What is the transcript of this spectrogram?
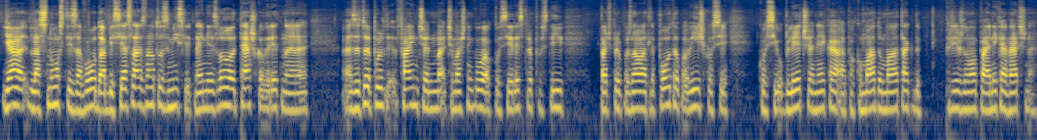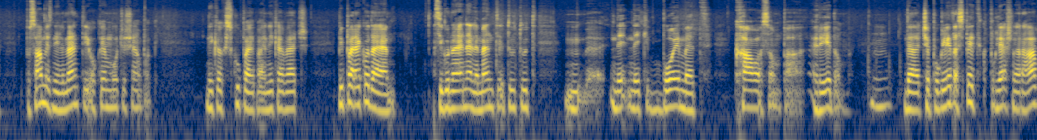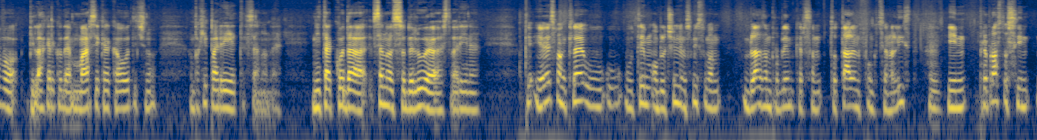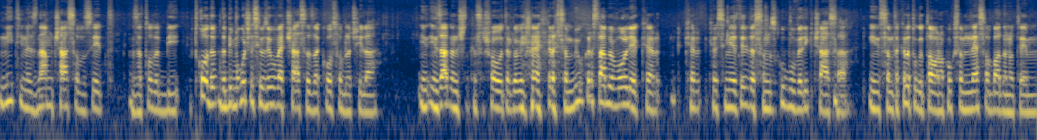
ja, lasnosti za vodo, da bi si jaz znal to zmisliti. Ne? In je zelo težko, verjetno. Ne? Zato je fajn, če, če imaš nekoga, ko si res prepusti, pač prepoznavati lepoto, pa vidiš, ko si, ko si obleče nekaj, ali pa ko ima doma tako, da priješ domov, pa je nekaj več. Ne? Posamezni elementi, ok, moče še, ampak nekako skupaj pa je nekaj več. Bi pa rekel, da je sigurno en element tudi, tudi ne, nek boj med kaosom in redom. Mm. Da, če pogledaš spet, ko pogledaš naravo, bi lahko rekel, da je marsikaj kaotično, ampak je pa red, vseeno ne. Ni tako, da vseeno sodelujejo stvari. Ne. Ja, jaz imam kle v, v, v tem oblačilnem smislu, blazen problem, ker sem totalen funkcionalist hmm. in preprosto si niti ne znam časa vzeti za to, da bi, tako, da, da bi mogoče si vzel več časa za kos oblačila. In, in zadnjič, ko sem šel v trgovino, sem bil kar slabe volje, ker, ker, ker se mi je zdelo, da sem zgubil veliko časa in sem takrat ugotovil, no, kako sem nesvoboden v tem.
